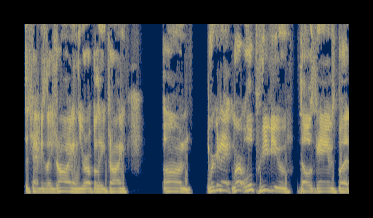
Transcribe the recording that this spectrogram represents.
the Champions League drawing and the Europa League drawing? Um, we're gonna we're, we'll preview those games, but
